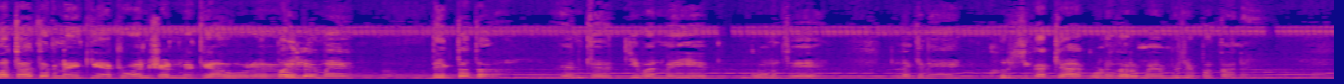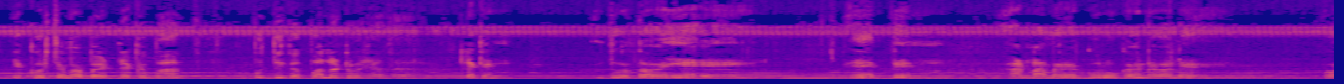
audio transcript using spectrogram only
पता तक नहीं किया कि वो अनशन में क्या हो रहा है। पहले मैं देखता था, इनके जीवन में ये गुण थे, लेकिन ये कुर्सी का क्या गुण धर्म है मुझे पता नहीं। ये कुर्सी में बैठने के बाद बुद्धि का पलट हो जाता है। लेकिन दो ये है। एक दिन अन्ना मेरे गुरु कहने वाले, वो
